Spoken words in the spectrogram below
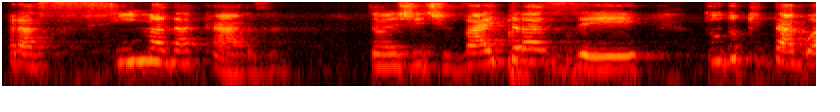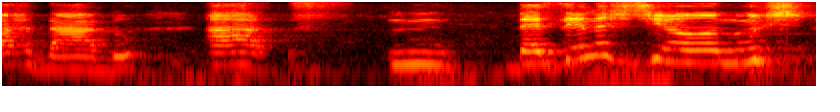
para cima da casa. Então, a gente vai trazer tudo que está guardado há dezenas de anos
